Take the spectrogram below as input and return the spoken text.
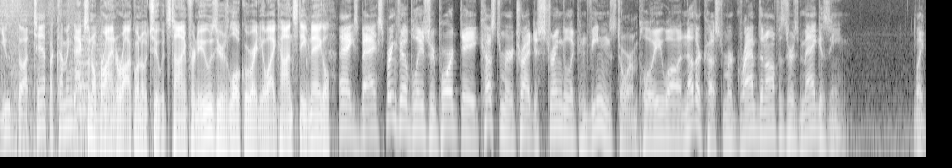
You thought Tampa coming to Axon O'Brien to Rock 102. It's time for news. Here's local radio icon Steve Nagel. Thanks, back. Springfield police report a customer tried to strangle a convenience store employee while another customer grabbed an officer's magazine. Like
